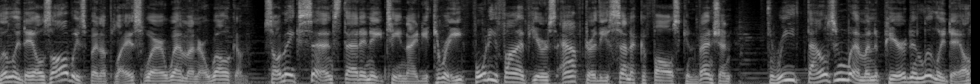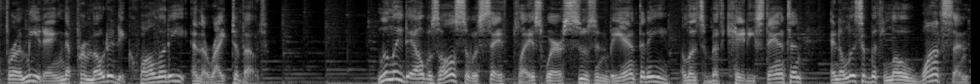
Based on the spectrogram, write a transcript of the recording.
Lily Dale's always been a place where women are welcome, so it makes sense that in 1893, 45 years after the Seneca Falls Convention, 3,000 women appeared in Lily Dale for a meeting that promoted equality and the right to vote. Lily Dale was also a safe place where Susan B. Anthony, Elizabeth Cady Stanton, and Elizabeth Lowe Watson,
